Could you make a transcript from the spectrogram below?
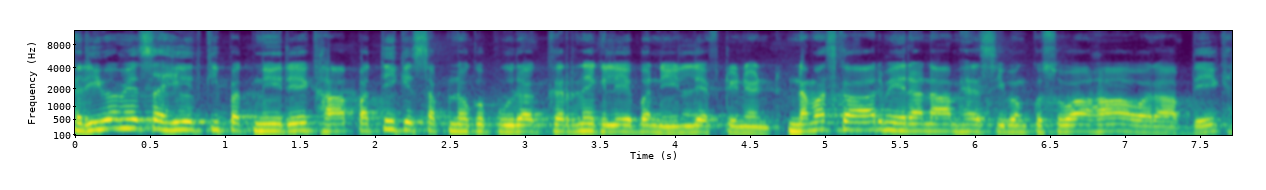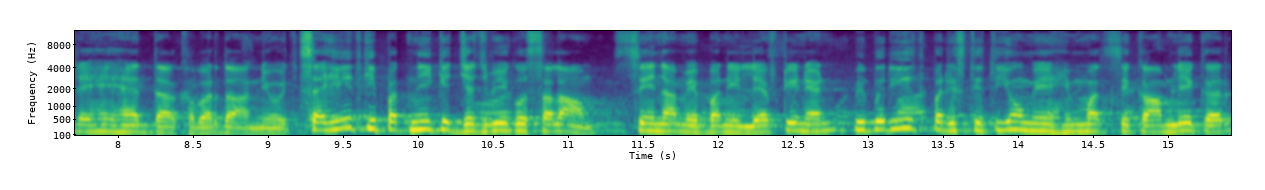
रीवा में शहीद की पत्नी रेखा पति के सपनों को पूरा करने के लिए बनी लेफ्टिनेंट। नमस्कार, मेरा नाम है शिवम कुशवाहा और आप देख रहे हैं द खबरदार न्यूज़। शहीद की पत्नी के जज्बे को सलाम, सेना में बनी लेफ्टिनेंट, विपरीत परिस्थितियों में हिम्मत से काम लेकर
